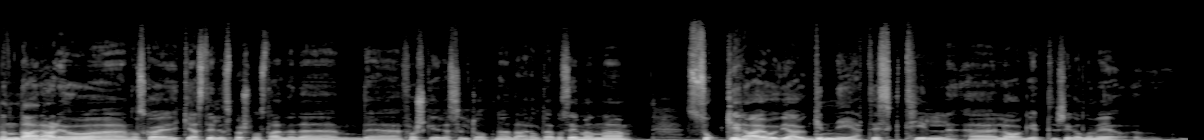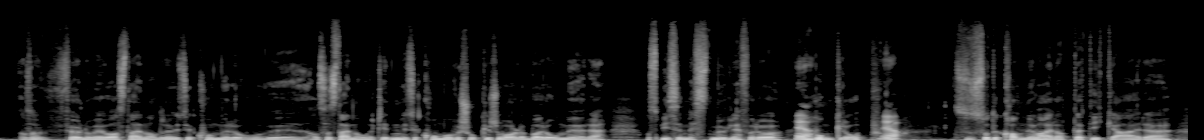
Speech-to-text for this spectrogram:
men der er det jo eh, Nå skal jeg ikke stille spørsmålstegn ved det, det forskerresultatene der, holdt jeg på å si, men uh, sukker er jo Vi er jo genetisk til uh, laget slik at når vi Altså Før når vi var steinaldere, hvis vi kommer over Altså steinaldertiden, hvis vi kom over sukker, så var det bare om å gjøre å spise mest mulig for å Ja. bunkre opp. Ja. Så, så det kan jo være at dette ikke er eh,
